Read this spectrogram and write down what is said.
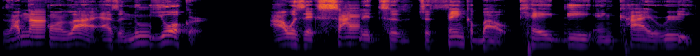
Because I'm not gonna lie, as a New Yorker, I was excited to to think about KD and Kyrie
